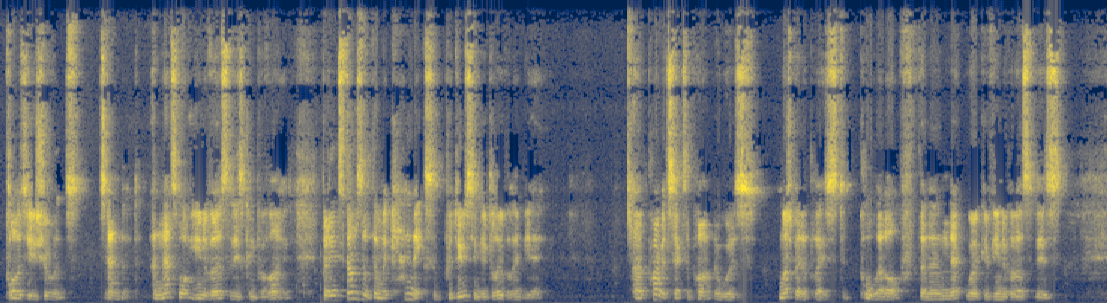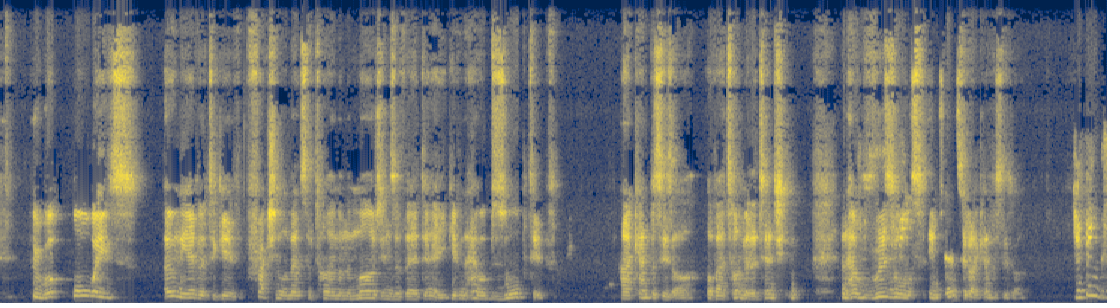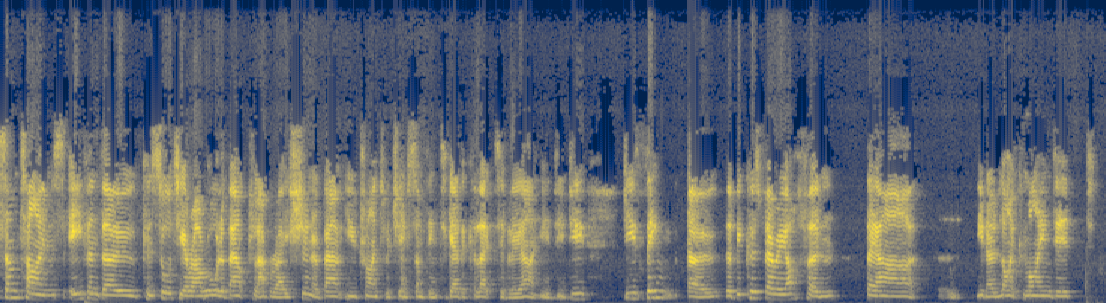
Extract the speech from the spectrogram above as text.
quality assurance standard, and that's what universities can provide. But in terms of the mechanics of producing a global MBA, a private sector partner was much better placed to pull that off than a network of universities who were always only ever to give fractional amounts of time on the margins of their day, given how absorptive our campuses are of our time and attention, and how resource intensive our campuses are. Do you think sometimes, even though consortia are all about collaboration, about you trying to achieve something together collectively, aren't you? Do, do you do you think though that because very often they are, you know, like-minded,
